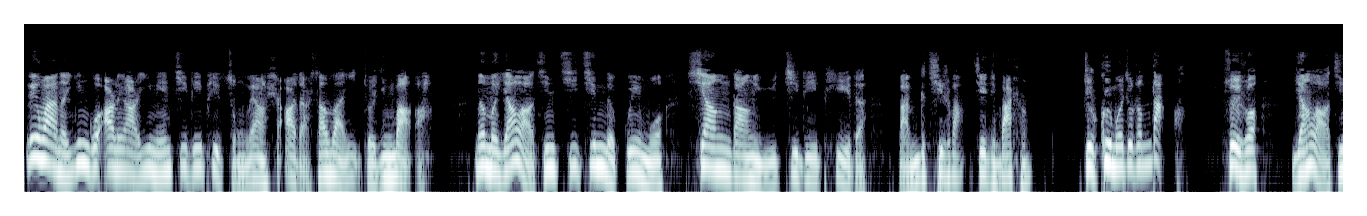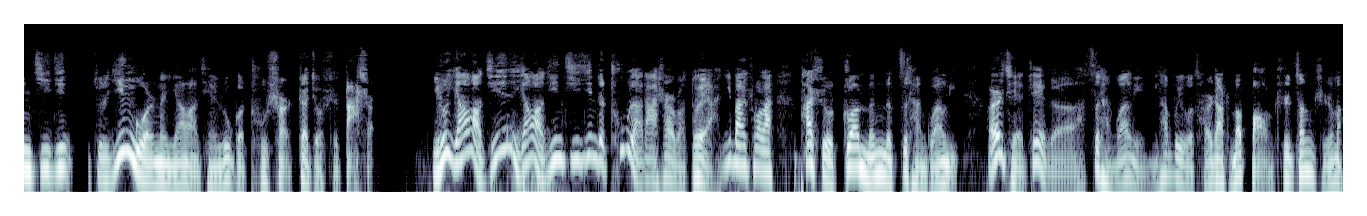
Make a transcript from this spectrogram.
另外呢，英国二零二一年 GDP 总量是二点三万亿，就是英镑啊。那么养老金基金的规模相当于 GDP 的百分之七十八，接近八成，就规模就这么大啊。所以说。养老金基金就是英国人的养老钱，如果出事儿，这就是大事儿。你说养老金、养老金基金这出不了大事儿吧？对啊，一般说来，它是有专门的资产管理，而且这个资产管理，你看不有个词儿叫什么保值增值嘛？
